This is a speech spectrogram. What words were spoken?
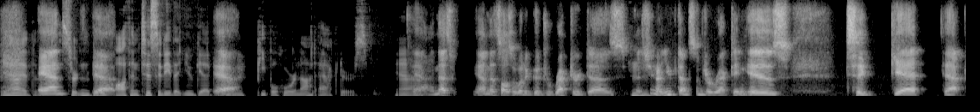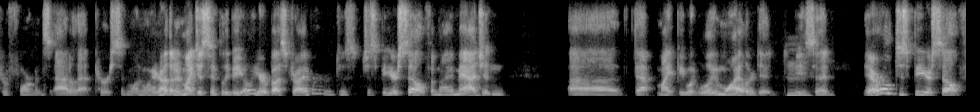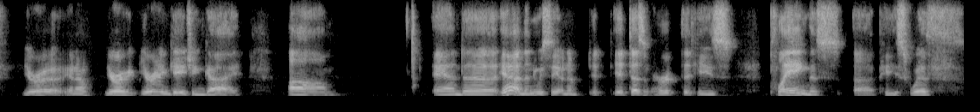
Yeah, a And certain bit yeah, of authenticity that you get yeah, from people who are not actors. Yeah. yeah, and that's yeah, and that's also what a good director does. As Mhm. you know, you've done some directing, is to get that performance out of that person one way or another. It might just simply be, oh, you're a bus driver, just just be yourself. And I imagine uh, that might be what William Wyler did. He Hmm. said, Harold, just be yourself. You're a, you know, you're you're an engaging guy. Um, and uh, yeah, and then we see, and it, it doesn't hurt that he's playing this uh, piece with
